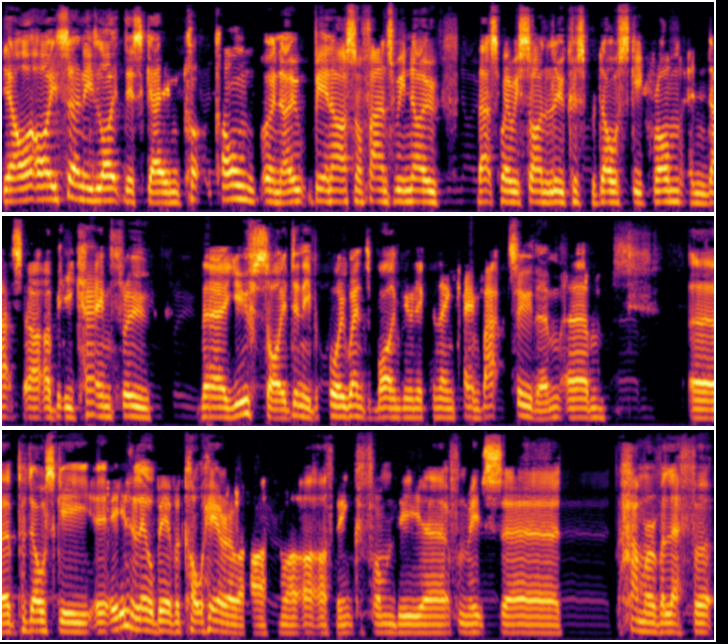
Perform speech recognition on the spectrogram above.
yeah, I, I certainly like this game. Cole, you know, being Arsenal fans, we know that's where we signed Lucas Podolski from, and that's uh, he came through their youth side, didn't he? Before he went to Bayern Munich and then came back to them. Um, uh, Podolski is a little bit of a cult hero at Arsenal, I, I think, from the uh, from his uh, hammer of a left foot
